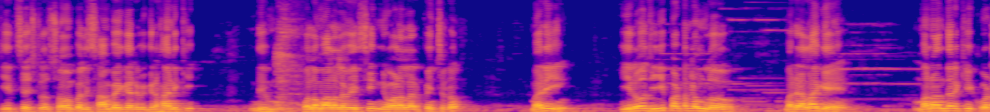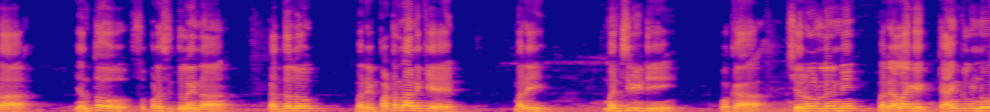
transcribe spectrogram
కీర్తిశేషులు సోమపల్లి సాంబయ్య గారి విగ్రహానికి ది- పూలమాలలు వేసి నివాళులు అర్పించడం. మరి ఈరోజు ఈ పట్టణంలో మరి అలాగే మనందరికీ కూడా ఎంతో సుప్రసిద్ధులైన పెద్దలు మరి పట్టణానికే మరి మంచినీటి ఒక చెరువులని మరి అలాగే ట్యాంకులను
